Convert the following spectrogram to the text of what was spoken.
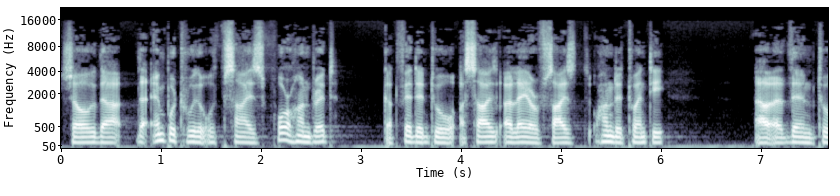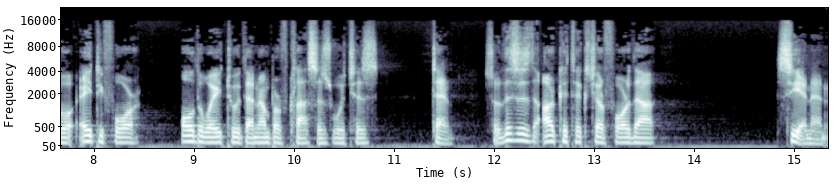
So the, the input with size 400 got fed into a size a layer of size 120, uh, then to 84, all the way to the number of classes, which is 10. So this is the architecture for the CNN.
